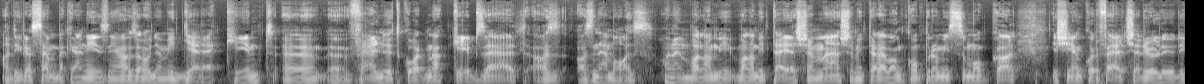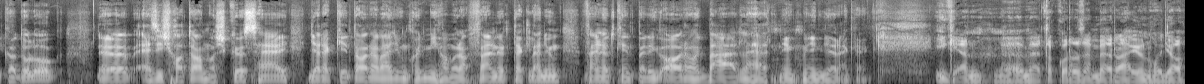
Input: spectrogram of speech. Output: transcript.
addigra szembe kell nézni azzal, hogy amit gyerekként ö, ö, felnőtt kornak képzelt, az, az nem az, hanem valami, valami teljesen más, ami tele van kompromisszumokkal, és ilyenkor fel elcserélődik a dolog, ez is hatalmas közhely, gyerekként arra vágyunk, hogy mi hamarabb felnőttek legyünk, felnőttként pedig arra, hogy bár lehetnénk még gyerekek. Igen, mert akkor az ember rájön, hogy a,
